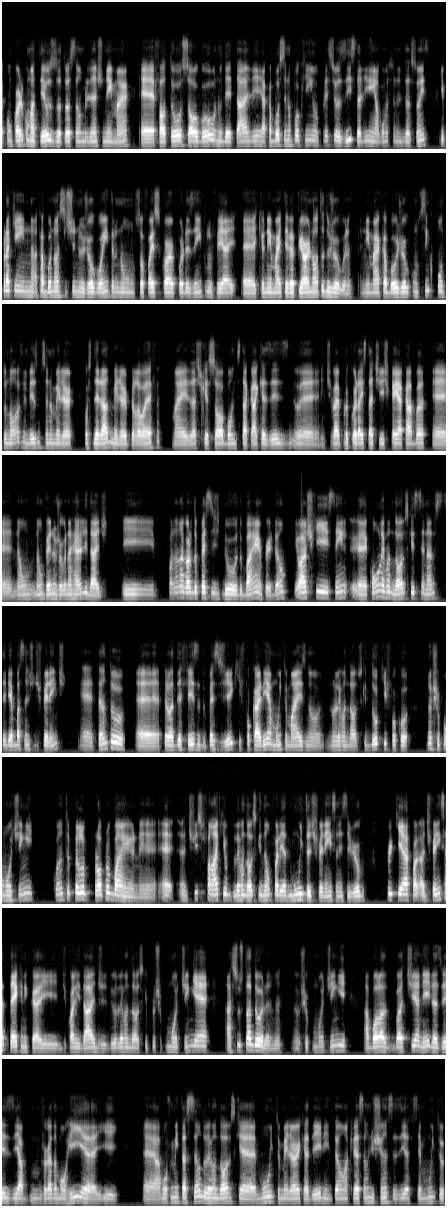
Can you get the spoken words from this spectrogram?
concordo com o Matheus, atuação brilhante do Neymar. É, faltou só o gol no detalhe, acabou sendo um pouquinho preciosista ali em algumas finalizações. E para quem acabou não assistindo o jogo, entra num Sofá Score, por exemplo, vê é, que o Neymar teve a pior nota do jogo. Né? O Neymar acabou o jogo com 5,9, mesmo sendo melhor, considerado melhor pela UEFA. Mas acho que é só bom destacar que às vezes é, a gente vai procurar estatística e acaba é, não, não vendo o jogo na realidade. E falando agora do, PS, do, do Bayern, perdão, eu acho que sem, é, com o Lewandowski esse cenário seria bastante diferente. É, tanto é, pela defesa do PSG, que focaria muito mais no, no Lewandowski do que focou no Choupo-Moting, quanto pelo próprio Bayern. Né? É, é, difícil falar que o Lewandowski não faria muita diferença nesse jogo, porque a, a diferença técnica e de qualidade do Lewandowski para o Choupo-Moting é assustadora, né? O Choupo-Moting, a bola batia nele, às vezes a jogada morria e é, a movimentação do Lewandowski é muito melhor que a dele, então a criação de chances ia ser muito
